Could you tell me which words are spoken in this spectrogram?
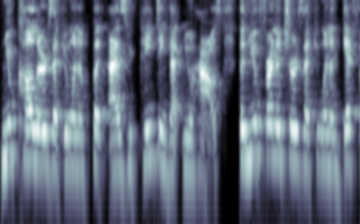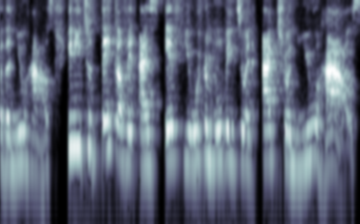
new colors that you want to put as you painting that new house, the new furnitures that you want to get for the new house. You need to think of it as if you were moving to an actual new house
